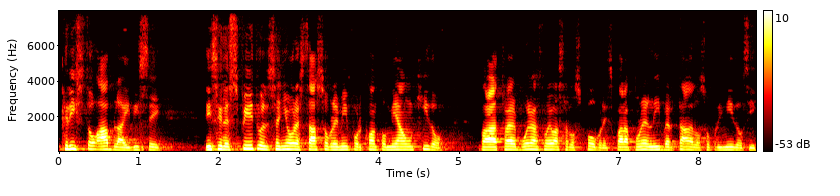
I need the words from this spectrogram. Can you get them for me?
Cristo habla y dice, Dice, el Espíritu del Señor está sobre mí por cuanto me ha ungido para traer buenas nuevas a los pobres, para poner en libertad a los oprimidos. Y,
